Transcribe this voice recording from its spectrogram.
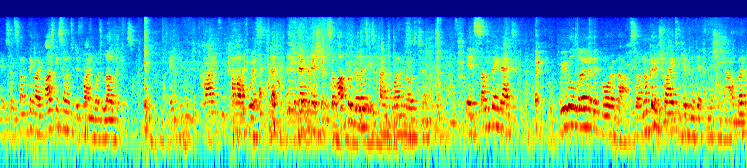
Okay, so something like asking someone to define what love is. Okay, you can't come up with a definition. So operability is kind of one of those terms. It's something that we will learn a bit more about. So I'm not going to try to give it a definition now, but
